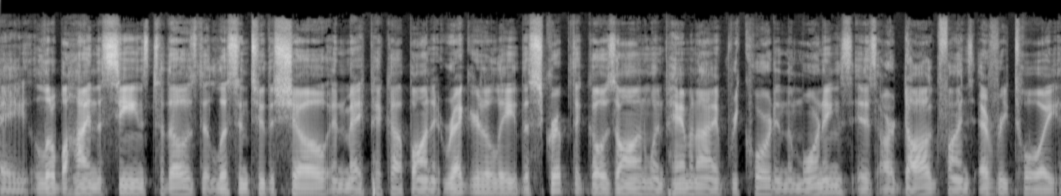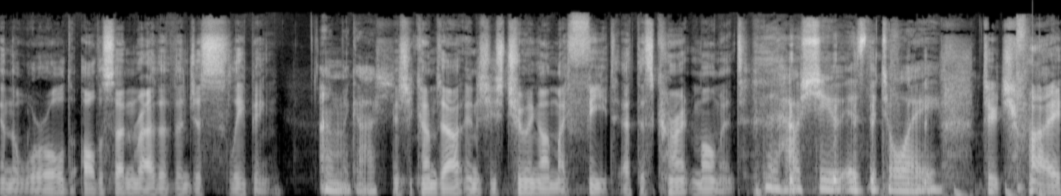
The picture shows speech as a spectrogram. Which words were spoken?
a, little behind the scenes to those that listen to the show and may pick up on it regularly. The script that goes on when Pam and I record in the mornings is our dog finds every toy in the world all of a sudden rather than just sleeping. Oh my gosh. And she comes out and she's chewing on my feet at this current moment The house shoe is the toy. to try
